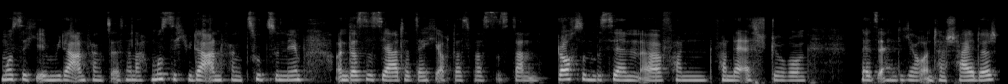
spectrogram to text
muss ich eben wieder anfangen zu essen, danach muss ich wieder anfangen zuzunehmen. Und das ist ja tatsächlich auch das, was es dann doch so ein bisschen äh, von, von der Essstörung letztendlich auch unterscheidet.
